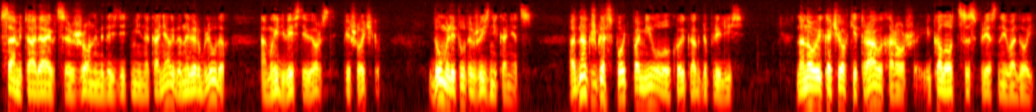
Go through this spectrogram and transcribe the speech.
Сами-то адаевцы с женами да с детьми на конях да на верблюдах, а мы двести верст пешочком. Думали, тут и жизни конец. Однако ж Господь помиловал, кое-как доплелись. На новой кочевке травы хорошие и колодцы с пресной водой.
